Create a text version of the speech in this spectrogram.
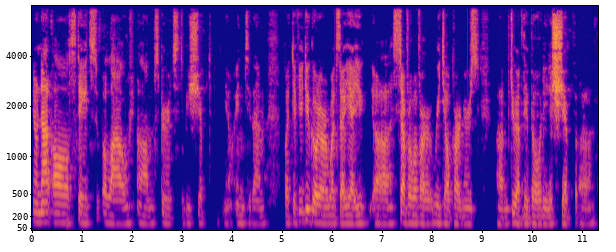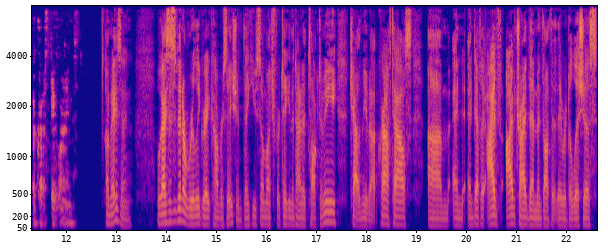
You know, not all states allow um, spirits to be shipped, you know, into them. But if you do go to our website, yeah, you uh, several of our retail partners um, do have the ability to ship uh, across state lines. Amazing. Well, guys, this has been a really great conversation. Thank you so much for taking the time to talk to me, chat with me about Craft House, um, and and definitely I've I've tried them and thought that they were delicious.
